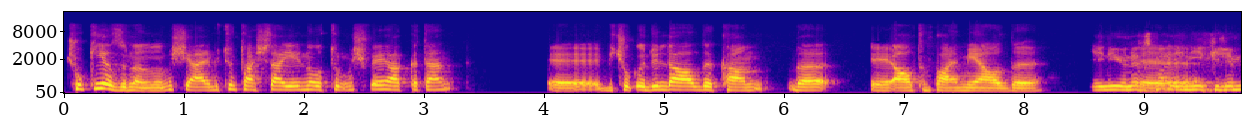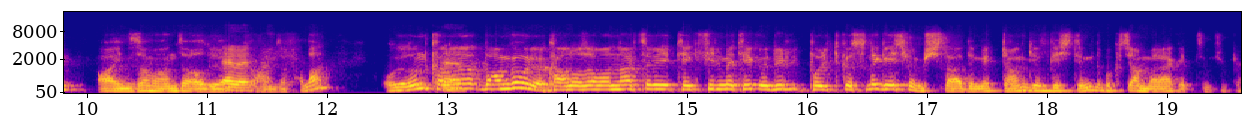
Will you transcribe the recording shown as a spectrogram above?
Çok iyi hazırlanılmış. Yani bütün taşlar yerine oturmuş ve hakikaten e, birçok ödül de aldı. Cannes'da e, Altın Palmiye aldı. Yeni yönetmen, ee, en iyi film aynı zamanda alıyor evet. anda falan. O yılın Cannes'a evet. damga vuruyor. Cannes o zamanlar tabii tek filme tek ödül politikasına geçmemiş daha demek ki. Hangi yıl geçtiğini de bakacağım merak ettim çünkü.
